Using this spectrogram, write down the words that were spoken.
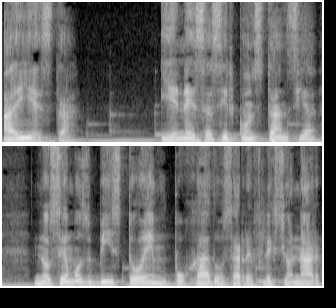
ahí está. Y en esa circunstancia nos hemos visto empujados a reflexionar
